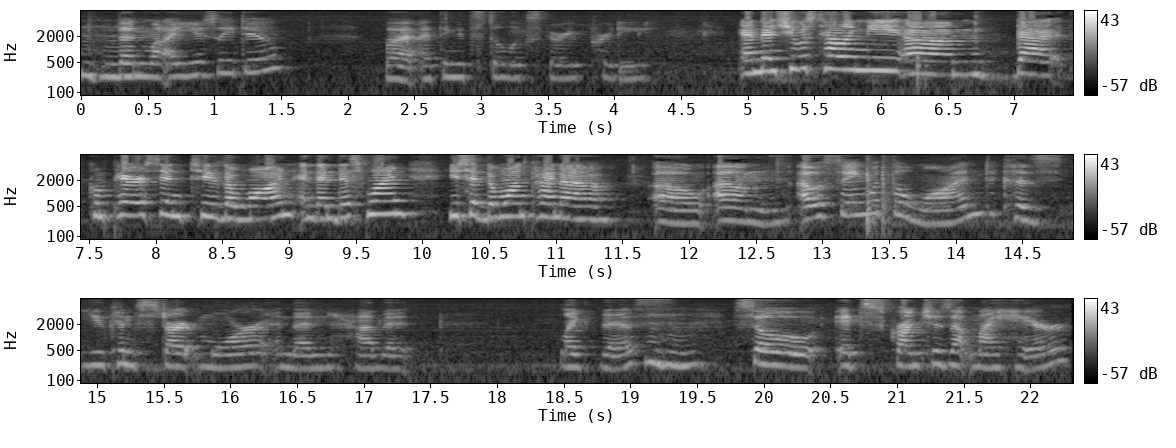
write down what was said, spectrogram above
Mm-hmm. than what I usually do. But I think it still looks very pretty. And then she was telling me um, that comparison to the one and then this one, you said the one kind of Oh, um, I was saying with the wand, because you can start more and then have it like this. So it scrunches up my hair.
